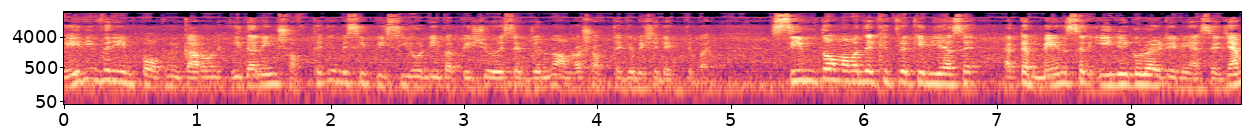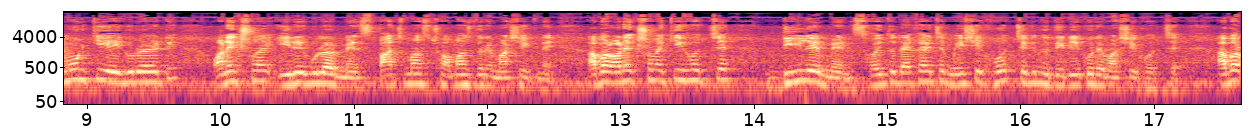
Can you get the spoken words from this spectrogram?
ভেরি ভেরি ইম্পর্টেন্ট কারণ ইদানিং সব থেকে বেশি পিসিওডি বা পিসিওএস এর জন্য আমরা সব থেকে বেশি দেখতে পাই। সিমটম আমাদের ক্ষেত্রে কি নিয়ে আসে? একটা মেন্সের ইরেগুলারিটি নিয়ে আসে। যেমন কি ইরেগুলারিটি অনেক সময় ইরেগুলার মেন্স পাঁচ মাস, ছ মাস ধরে মাসিক নেই আবার অনেক সময় কি হচ্ছে? ডিলে মেন্স হয়তো দেখা যাচ্ছে মাসিক হচ্ছে কিন্তু দেরি করে মাসিক হচ্ছে। আবার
